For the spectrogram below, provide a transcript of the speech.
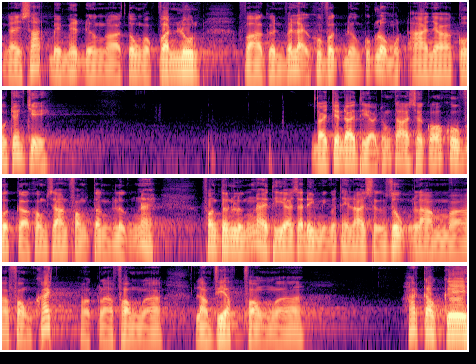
ngay sát bên mép đường Tô Ngọc Vân luôn và gần với lại khu vực đường quốc lộ 1A nha cô chú anh chị. Đây trên đây thì ở chúng ta sẽ có khu vực không gian phòng tầng lửng này. Phòng tầng lửng này thì gia đình mình có thể là sử dụng làm phòng khách hoặc là phòng làm việc, phòng hát cao kê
